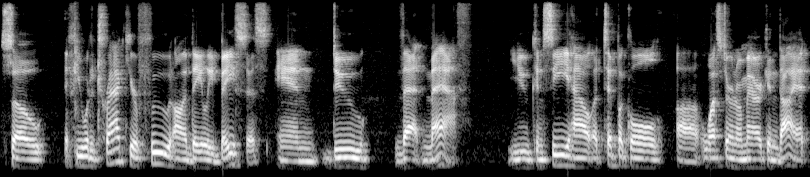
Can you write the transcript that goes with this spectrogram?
So, if you were to track your food on a daily basis and do that math, you can see how a typical uh, Western or American diet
